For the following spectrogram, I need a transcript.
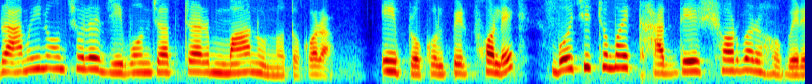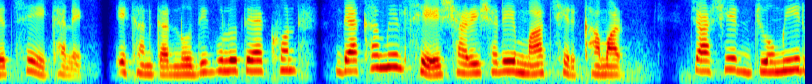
গ্রামীণ অঞ্চলে জীবনযাত্রার মান উন্নত করা। এই প্রকল্পের ফলে বৈচিত্র্যময় খাদ্যের সরবরাহ বেড়েছে এখানে। এখানকার নদীগুলোতে এখন দেখা মিলছে সারি সারি মাছের খামার। চাষের জমির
